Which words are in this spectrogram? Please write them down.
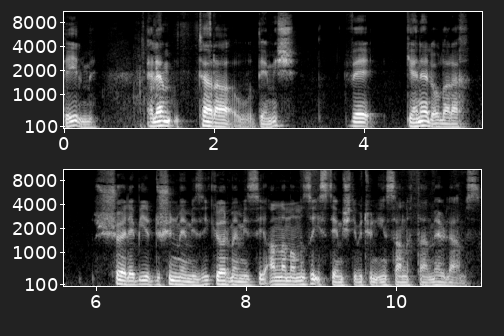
değil mi? Elem tera demiş ve genel olarak şöyle bir düşünmemizi, görmemizi, anlamamızı istemişti bütün insanlıktan Mevlamız.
